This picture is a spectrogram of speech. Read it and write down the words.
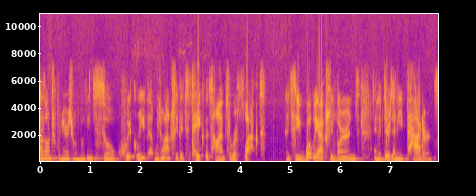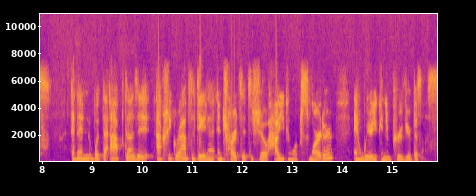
as entrepreneurs, we're moving so quickly that we don't actually get to take the time to reflect and see what we actually learned and if there's any patterns. And then what the app does, it actually grabs the data and charts it to show how you can work smarter and where you can improve your business.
